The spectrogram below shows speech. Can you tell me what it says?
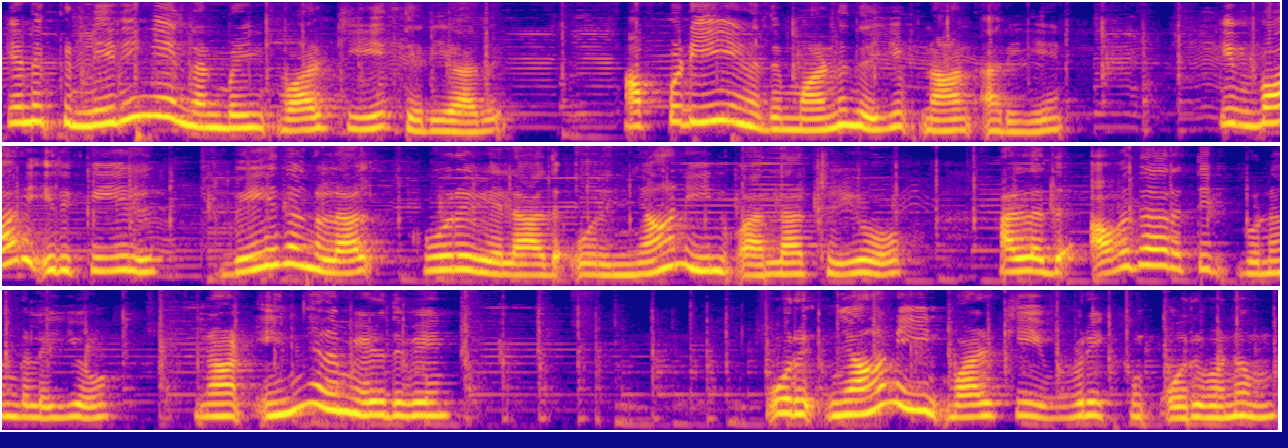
எனக்கு நெருங்கிய நண்பனின் வாழ்க்கையே தெரியாது. அப்படியே எனது மனதையும் நான் அறியேன். இவ்வாறு இருக்கையில் வேதங்களால் கூறவியலாத ஒரு ஞானியின் வரலாற்றையோ அல்லது அவதாரத்தின் குணங்களையோ நான் எஞ்ஞனம் எழுதுவேன்? ஒரு ஞானியின் வாழ்க்கையை விவரிக்கும் ஒருவனும்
